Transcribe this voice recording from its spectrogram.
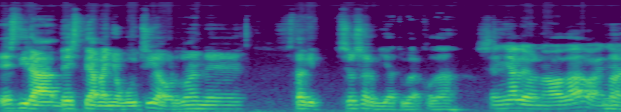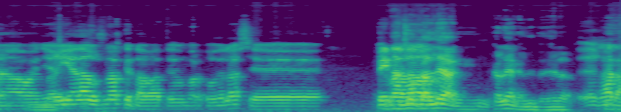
ez dira bestea baino gutxia, orduan, e, ez dakit, zeo zer bilatu beharko da. Seinale hona da, baina, Bai. baina egia da usnarketa bat egon beharko dela, ze... Pena Batzo da... kaldean, kaldean galditu dela. Eh, Gara.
